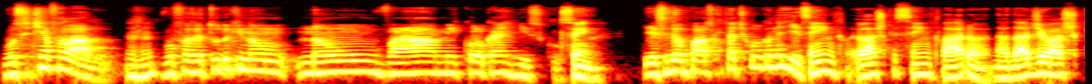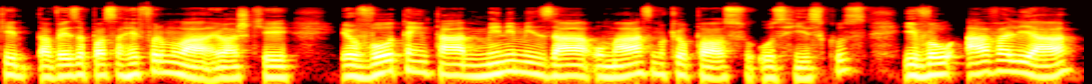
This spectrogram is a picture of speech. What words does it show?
você tinha falado, uhum. vou fazer tudo que não, não vá me colocar em risco. Sim. E esse deu um passo que está te colocando em risco. Sim, eu acho que sim, claro. Na verdade, eu acho que talvez eu possa reformular. Eu acho que eu vou tentar minimizar o máximo que eu posso os riscos e vou avaliar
